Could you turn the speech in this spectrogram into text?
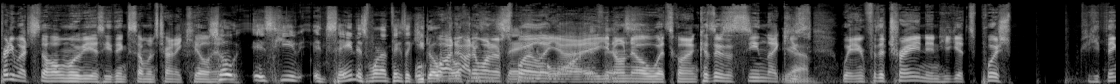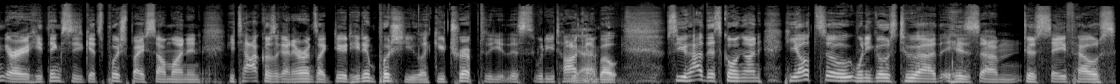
Pretty much the whole movie is he thinks someone's trying to kill him. So is he insane? Is one of the things like you don't Well, know? I don't want to spoil it. Yeah, you don't know what's going on because there's a scene like Yeah. he's waiting for the train and he gets pushed. He think or he thinks he gets pushed by someone and he tackles the guy. And everyone's like, "Dude, he didn't push you. Like you tripped. This. What are you talking Yeah. about?" So you had this going on. He also, when he goes to uh, his um, to his safe house,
